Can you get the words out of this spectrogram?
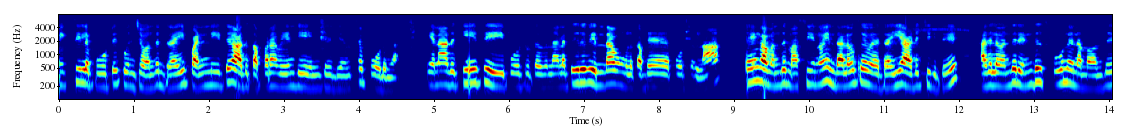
மிக்சியில் போட்டு கொஞ்சம் வந்து ட்ரை பண்ணிவிட்டு அதுக்கப்புறம் வேண்டிய இன்க்ரீடியன்ஸை போடுங்க. ஏன்னா அது கீர்த்தி போட்டிருக்கிறதுனால திருவி இருந்தால் உங்களுக்கு அப்படியே போட்டுடலாம். தேங்காய் வந்து மசியணும். இந்த அளவுக்கு ட்ரையாக அடிச்சுக்கிட்டு அதில் வந்து ரெண்டு ஸ்பூனு நம்ம வந்து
